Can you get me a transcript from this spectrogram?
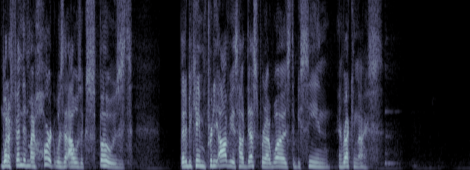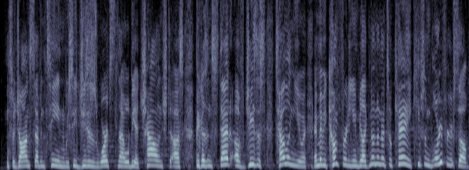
What offended my heart was that I was exposed, that it became pretty obvious how desperate I was to be seen and recognized. And so, John 17, we see Jesus' words tonight will be a challenge to us because instead of Jesus telling you and maybe comforting you and be like, no, no, no, it's okay, keep some glory for yourself.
